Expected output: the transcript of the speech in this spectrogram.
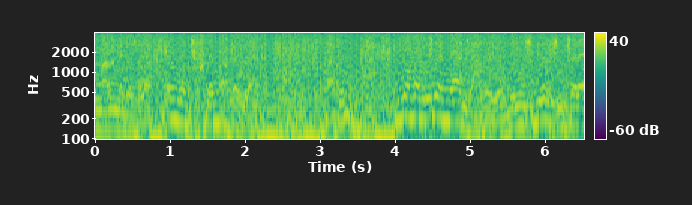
imanın mezar olarak. En son çıktıkları nokta bu yani. Mı? biz ondan iki yönden cevap veriyoruz birincisi diyor ki bir kere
